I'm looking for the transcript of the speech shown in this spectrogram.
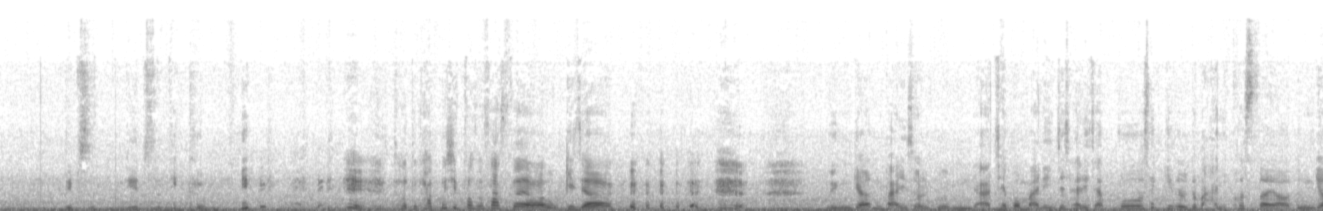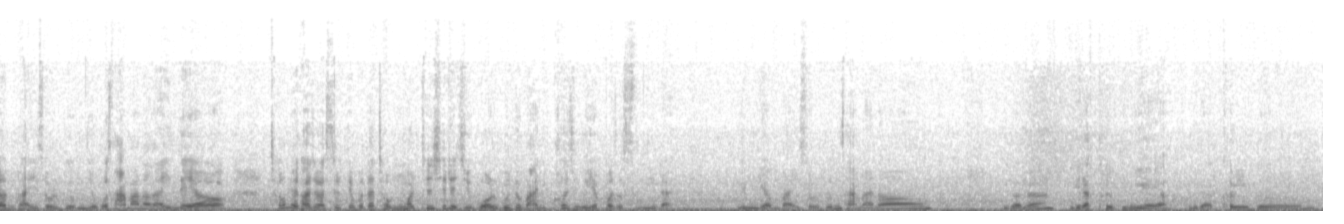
립스, 립스틱 금. 저도 갖고 싶어서 샀어요. 웃기죠? 능견 바이솔금. 아, 제법 많이 이제 자리 잡고 새끼들도 많이 컸어요. 능견 바이솔금. 요거 4만원 아인데요. 처음에 가져왔을 때보다 정말 튼실해지고 얼굴도 많이 커지고 예뻐졌습니다. 능견 바이솔금 4만원. 이거는 미라클 금이에요. 미라클 금.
